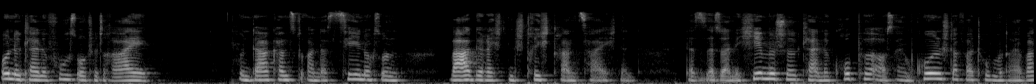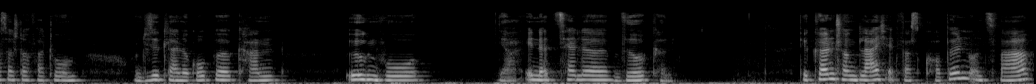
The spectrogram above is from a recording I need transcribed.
und eine kleine Fußnote 3. Und da kannst du an das C noch so einen waagerechten Strich dran zeichnen. Das ist also eine chemische kleine Gruppe aus einem Kohlenstoffatom und drei Wasserstoffatomen. Und diese kleine Gruppe kann irgendwo ja, in der Zelle wirken. Wir können schon gleich etwas koppeln und zwar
